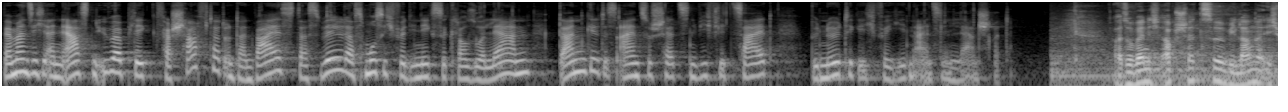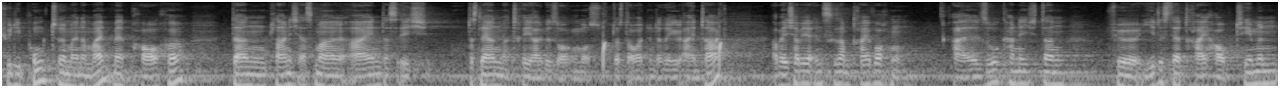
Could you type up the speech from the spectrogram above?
Wenn man sich einen ersten Überblick verschafft hat und dann weiß, das will, das muss ich für die nächste Klausur lernen, dann gilt es einzuschätzen, wie viel Zeit benötige ich für jeden einzelnen Lernschritt. Also wenn ich abschätze, wie lange ich für die Punkte meiner Mindmap brauche, dann plane ich erstmal ein, dass ich das Lernmaterial besorgen muss. Das dauert in der Regel einen Tag, aber ich habe ja insgesamt drei Wochen. Also kann ich dann für jedes der drei Hauptthemen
